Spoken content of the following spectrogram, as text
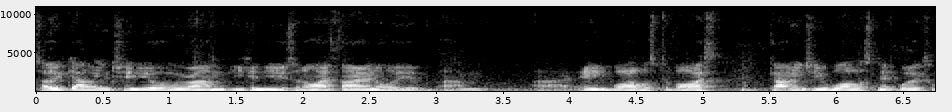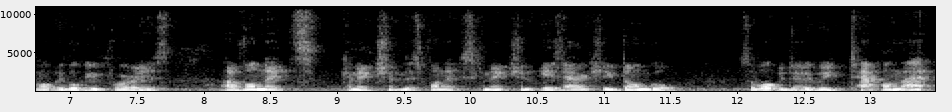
So go into your, um, you can use an iPhone or your, um, uh, any wireless device, go into your wireless networks and what we're looking for is a Vonets connection. This Vonets connection is actually dongle. So what we do is we tap on that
